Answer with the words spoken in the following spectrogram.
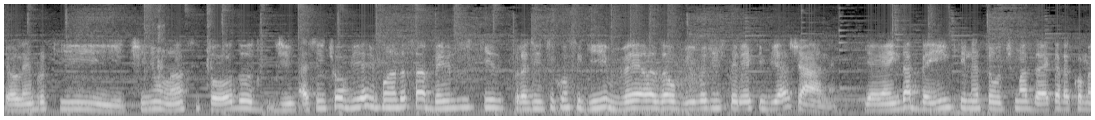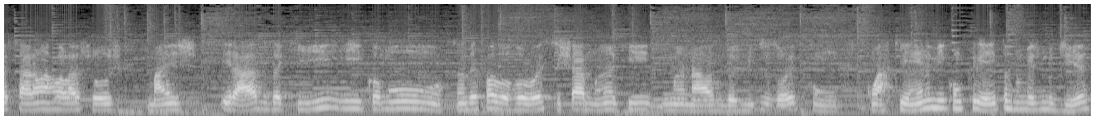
eu lembro que tinha um lance todo de a gente ouvir as bandas sabendo que pra gente conseguir ver elas ao vivo a gente teria que viajar, né? E aí ainda bem que nessa última década começaram a rolar shows mais irados aqui e como o Sander falou, rolou esse Xamã aqui em Manaus em 2018 com com Ark Enemy e com Creator no mesmo dia.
